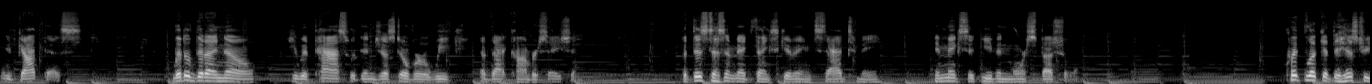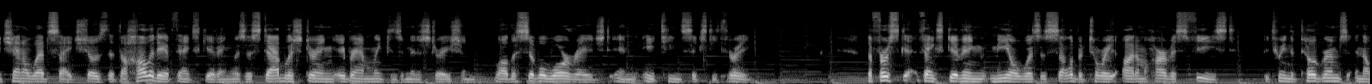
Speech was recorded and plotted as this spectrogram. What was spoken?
we've got this. Little did I know he would pass within just over a week of that conversation. But this doesn't make Thanksgiving sad to me, it makes it even more special. Quick look at the History Channel website shows that the holiday of Thanksgiving was established during Abraham Lincoln's administration while the Civil War raged in 1863. The first Thanksgiving meal was a celebratory autumn harvest feast between the Pilgrims and the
